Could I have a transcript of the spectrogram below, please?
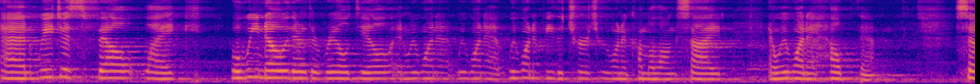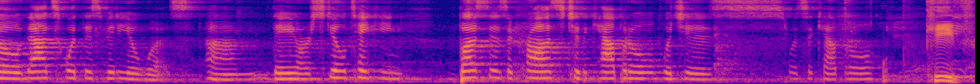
And we just felt like, well, we know they're the real deal, and we want to, we want to, we want to be the church. We want to come alongside, and we want to help them. So that's what this video was. Um, they are still taking buses across to the capital, which is what's the capital? Kiev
